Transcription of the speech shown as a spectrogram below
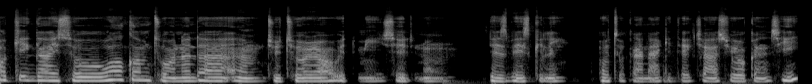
Okay guys, so welcome to another um, tutorial with me, Sid No. This is basically AutoCAD architecture as you can see.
